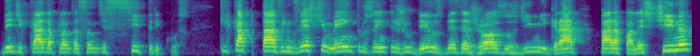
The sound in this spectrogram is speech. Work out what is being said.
dedicada à plantação de cítricos, que captava investimentos entre judeus desejosos de imigrar para a Palestina,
